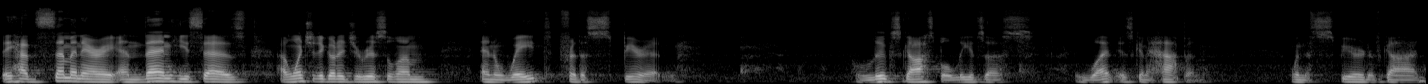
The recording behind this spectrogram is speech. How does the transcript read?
They had seminary, and then he says, I want you to go to Jerusalem and wait for the Spirit. Luke's gospel leaves us what is going to happen when the Spirit of God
